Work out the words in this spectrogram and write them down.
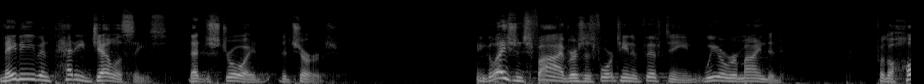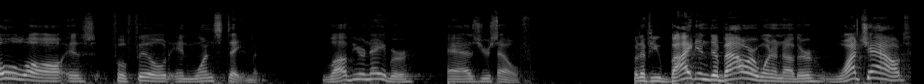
maybe even petty jealousies that destroyed the church. In Galatians 5, verses 14 and 15, we are reminded for the whole law is fulfilled in one statement love your neighbor as yourself. But if you bite and devour one another, watch out,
